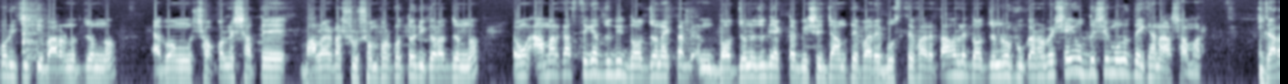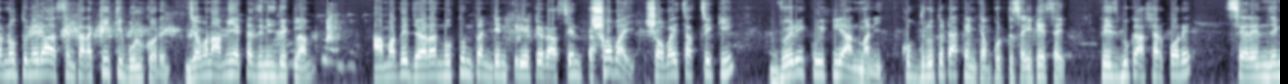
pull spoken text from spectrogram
পরিচিতি বাড়ানোর জন্য এবং সকলের সাথে ভালো একটা সুসম্পর্ক তৈরি করার জন্য। এবং আমার কাছ থেকে যদি দশজন একটা দশজনে যদি একটা বিষয় জানতে পারে বুঝতে পারে তাহলে দশজনের উপকার হবে। সেই উদ্দেশ্যে মূলত এখানে আসা আমার। যারা নতুনেরা আছেন তারা কি কি ভুল করেন? যেমন আমি একটা জিনিস দেখলাম আমাদের যারা নতুন কন্টেন্ট ক্রিয়েটর আছেন, সবাই সবাই চাচ্ছে কি? ভেরি কুইকলি আনমানি খুব দ্রুত টাকা ইনকাম করতে চাই এটাই চাই। ফেসবুকে আসার পরে চ্যালেঞ্জিং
